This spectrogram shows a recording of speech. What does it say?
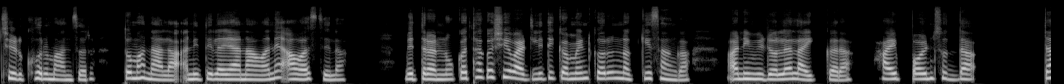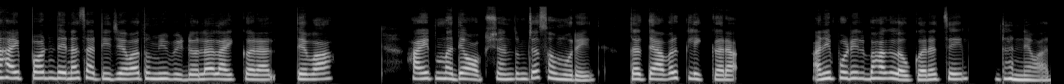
चिडखोर मांजर तो म्हणाला आणि तिला या नावाने आवाज दिला. मित्रांनो कथा कशी वाटली ती कमेंट करून नक्की सांगा आणि व्हिडिओला लाईक करा. हाईप पॉईंटसुद्धा त्या हाईप पॉईंट देण्यासाठी जेव्हा तुम्ही व्हिडिओला लाईक कराल तेव्हा हाईपमध्ये ऑप्शन तुमच्यासमोर येईल. तर त्यावर क्लिक करा आणि पुढील भाग लवकरच येईल. धन्यवाद.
